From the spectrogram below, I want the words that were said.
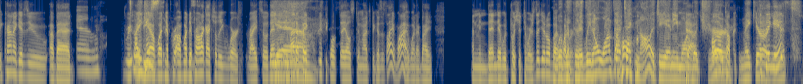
it kind of gives you a bad Yeah. re- So idea gives- of what the of what the product actually worth right so then it, it might affect physical sales too much because it's like why would i buy i mean then they would push it towards digital but well, whatever because It's- we don't want that whole- technology anymore, Yeah, but sure. topic. Make your The thing is-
